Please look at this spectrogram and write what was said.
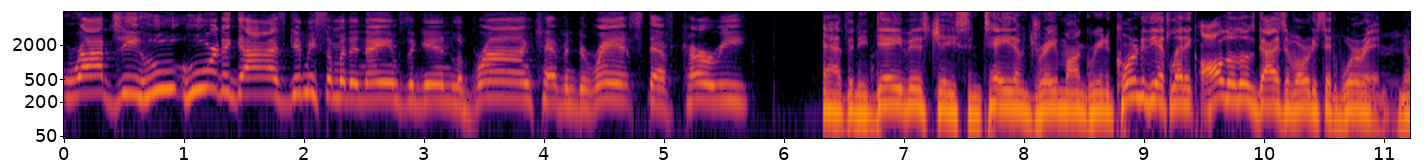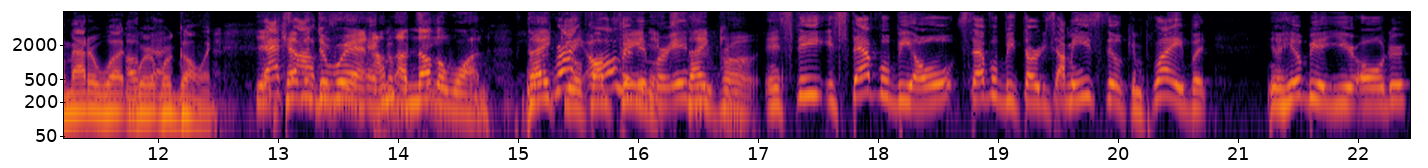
Rob G. Who who are the guys? Give me some of the names again: LeBron, Kevin Durant, Steph Curry. Anthony Davis, Jayson Tatum, Draymond Green. According to The Athletic, all of those guys have already said, we're in. No matter what, we're, we're going. Yeah, That's Kevin Durant, I'm, another team. one. Thank right, you. If I'm all Phoenix, of them are injury prone. And Steve, Steph will be old. Steph will be thirty. I mean, he still can play, but you know he'll be a year older.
